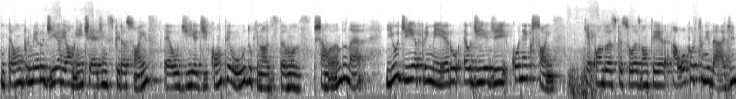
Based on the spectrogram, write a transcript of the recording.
Então, o primeiro dia realmente é de inspirações, é o dia de conteúdo que nós estamos chamando, né? E o dia primeiro é o dia de conexões, que é quando as pessoas vão ter a oportunidade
